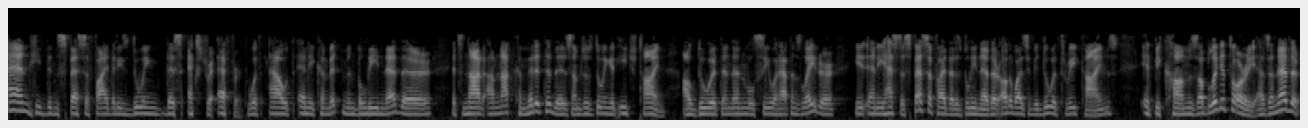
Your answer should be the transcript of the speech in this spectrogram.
and he didn't specify that he's doing this extra effort without any commitment, believe neder, it's not, I'm not committed to this, I'm just doing it each time. I'll do it and then we'll see what happens later. He, and he has to specify that it's beli neder, otherwise, if you do it three times, it becomes obligatory as a neder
